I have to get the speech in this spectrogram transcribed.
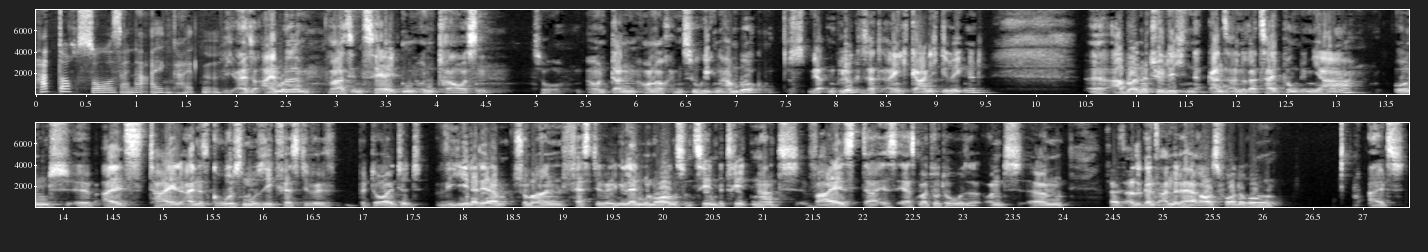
hat doch so seine Eigenheiten. Also einmal war es in Zelten und draußen. So. Und dann auch noch im zugigen Hamburg. wir hatten Glück, es hat eigentlich gar nicht geregnet. Äh, aber natürlich ein ganz anderer Zeitpunkt im Jahr und äh, als Teil eines großen Musikfestivals bedeutet, wie jeder, der schon mal ein Festivalgelände morgens um zehn betreten hat, weiß, da ist erstmal tote Hose. Und ähm, das heißt also ganz andere Herausforderungen als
